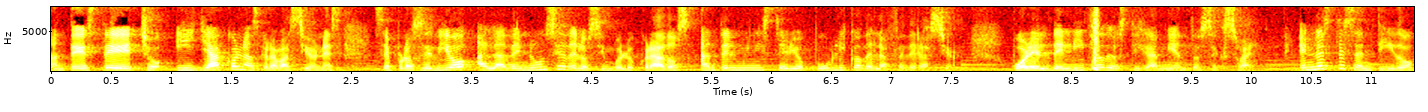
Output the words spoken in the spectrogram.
Ante este hecho y ya con las grabaciones, se procedió a la denuncia de los involucrados ante el Ministerio Público de la Federación por el delito de hostigamiento sexual. En este sentido,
